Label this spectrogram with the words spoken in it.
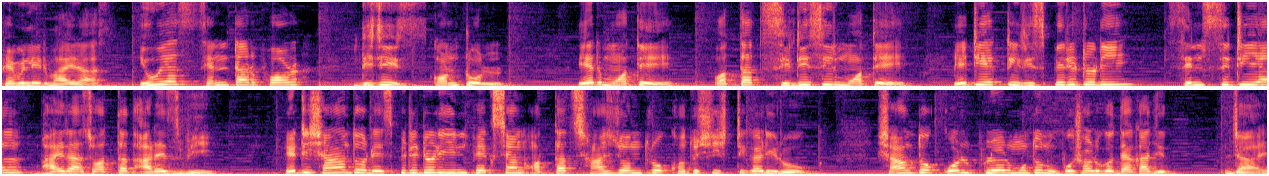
ফ্যামিলির virus US centre for disease control এর মতে, অর্থাৎ সিডিসির মতে, এটি একটি রেসপিরেটরি সিনসিটিয়াল ভাইরাস, অর্থাৎ আরএসভি এটি সাধারণত রেসপিরেটরি ইনফেকশন, অর্থাৎ শ্বাসযন্ত্র ক্ষত সৃষ্টিকারী রোগ। সাধারণত কোল্ড ফ্লুয়ের মতন উপসর্গ দেখা যায়।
